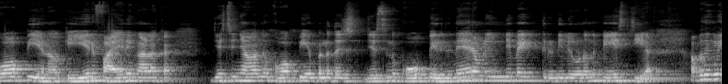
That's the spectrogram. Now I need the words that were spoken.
കോപ്പി ചെയ്യണം ഓക്കെ ഈ ഒരു ഫയലും കാണൊക്കെ ജസ്റ്റ് ഞാൻ ഒന്ന് കോപ്പി ചെയ്യുമ്പോൾ ജസ്റ്റ് ഒന്ന് കോപ്പി ചെയ്ത് നേരെ നമ്മൾ ഇന്ത്യൻ ബാങ്ക് ക്രെഡിറ്റിൽ കൊണ്ടൊന്ന് പേസ്റ്റ് ചെയ്യുക. അപ്പോൾ നിങ്ങൾ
